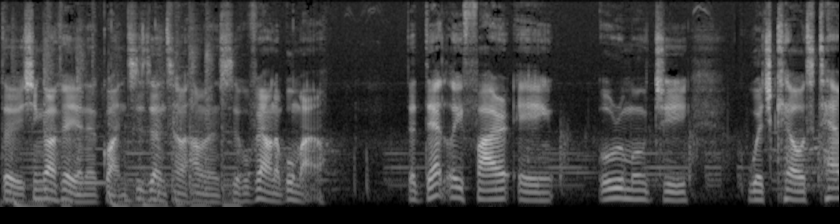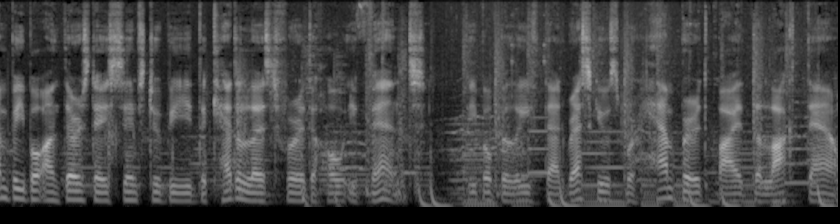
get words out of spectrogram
对于新冠肺炎的管制政策，他们似乎非常的不满啊。The deadly fire in Urumqi, which killed 10 people on Thursday, seems to be the catalyst for the whole event. People believe that rescues were hampered by the lockdown.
